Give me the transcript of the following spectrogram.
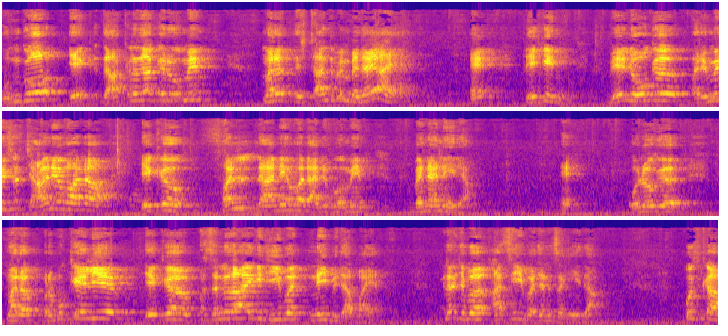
उनको एक दाखलता के रूप में मतलब दृष्टांत में बताया है, है? लेकिन वे लोग परमेश्वर चाहने वाला एक फल लाने वाला अनुभव में बना नहीं रहा है? वो लोग मतलब प्रभु के लिए एक प्रसन्नदायक जीवन नहीं बिता पाया। ना जब आसी भजन संगीता उसका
